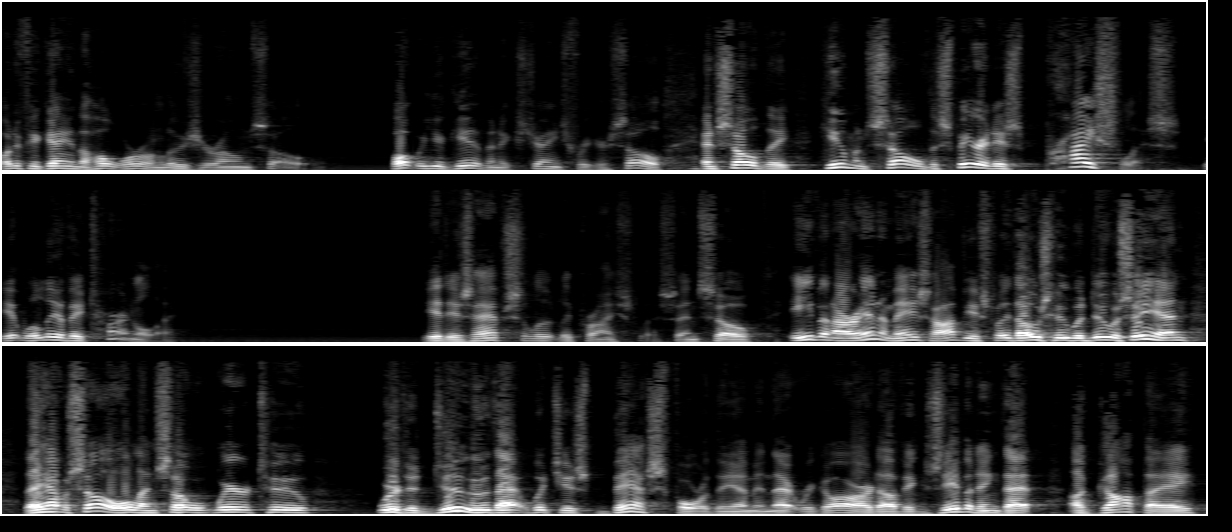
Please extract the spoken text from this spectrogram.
What if you gain the whole world and lose your own soul? What will you give in exchange for your soul? And so the human soul, the spirit, is priceless. It will live eternally. It is absolutely priceless. And so, even our enemies, obviously, those who would do us in, they have a soul, and so we're to we're to do that which is best for them in that regard of exhibiting that agape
